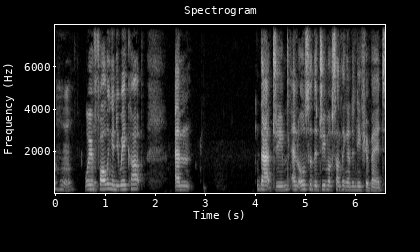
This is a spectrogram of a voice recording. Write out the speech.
Mhm. where you're Mm. falling and you wake up? Um that dream and also the dream of something underneath your bed.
